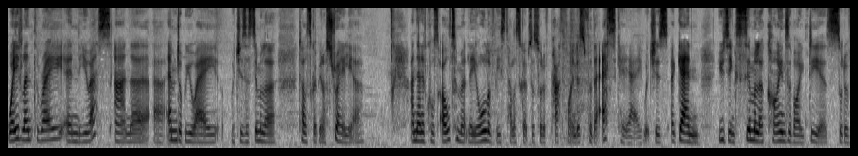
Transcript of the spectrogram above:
wavelength array in the US and uh, uh, MWA, which is a similar telescope in Australia, and then, of course, ultimately, all of these telescopes are sort of pathfinders for the SKA, which is, again, using similar kinds of ideas, sort of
